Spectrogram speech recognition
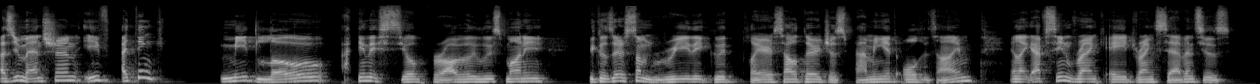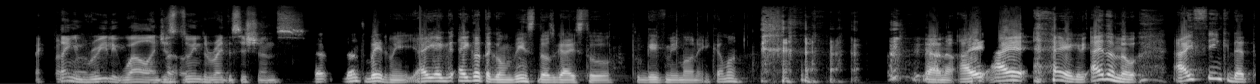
as you mentioned, if I think mid low, I think they still probably lose money because there's some really good players out there just spamming it all the time. And like I've seen rank eight, rank sevens just like playing really well and just doing the right decisions. Don't bait me. I, I, I got to convince those guys to to give me money. Come on. no, no. I, I I agree. I don't know. I think that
